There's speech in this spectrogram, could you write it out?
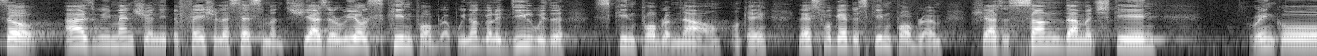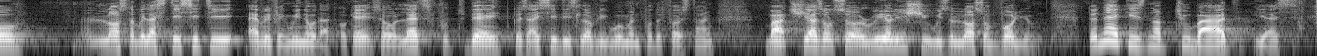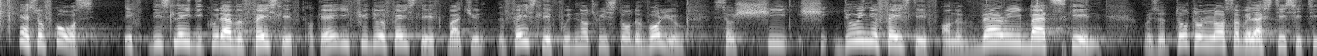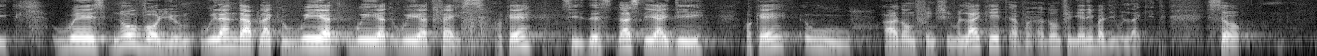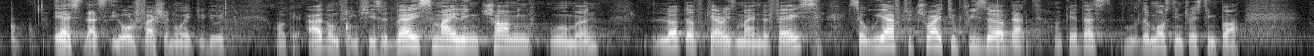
So, as we mentioned in the facial assessment, she has a real skin problem. We're not going to deal with the skin problem now, okay? Let's forget the skin problem. She has a sun damaged skin, wrinkle, loss of elasticity, everything. We know that, okay? So let's put today, because I see this lovely woman for the first time, but she has also a real issue with the loss of volume. The neck is not too bad, yes. Yes, of course, if this lady could have a facelift, okay? If you do a facelift, but you, the facelift will not restore the volume. So she, she, doing a facelift on a very bad skin with a total loss of elasticity, with no volume, will end up like a weird, weird, weird face, okay? See, this, that's the idea, okay? Ooh, I don't think she will like it. I don't think anybody will like it. So, yes, that's the old-fashioned way to do it. Okay, I don't think. She's a very smiling, charming woman, lot of charisma in the face. So we have to try to preserve that. Okay, that's the most interesting part.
